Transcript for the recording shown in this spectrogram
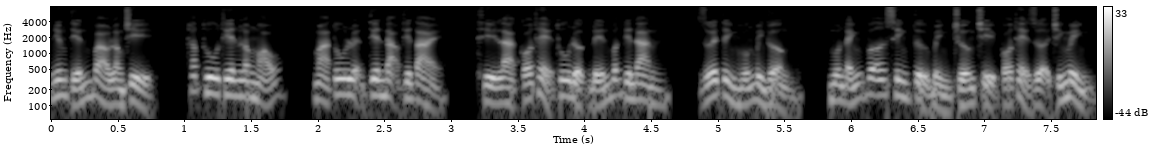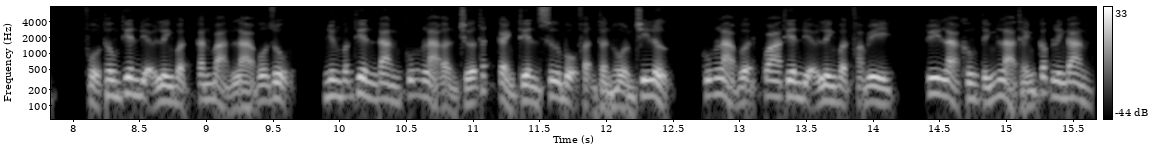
nhưng tiến vào lòng chỉ hấp thu thiên long máu, mà tu luyện tiên đạo thiên tài, thì là có thể thu được đến vẫn thiên đan, dưới tình huống bình thường, muốn đánh vỡ sinh tử bình chướng chỉ có thể dựa chính mình, phổ thông thiên địa linh vật căn bản là vô dụng nhưng vẫn thiên đan cũng là ẩn chứa thất cảnh thiên sư bộ phận thần hồn trí lực, cũng là vượt qua thiên địa linh vật phạm vi, tuy là không tính là thánh cấp linh đan,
